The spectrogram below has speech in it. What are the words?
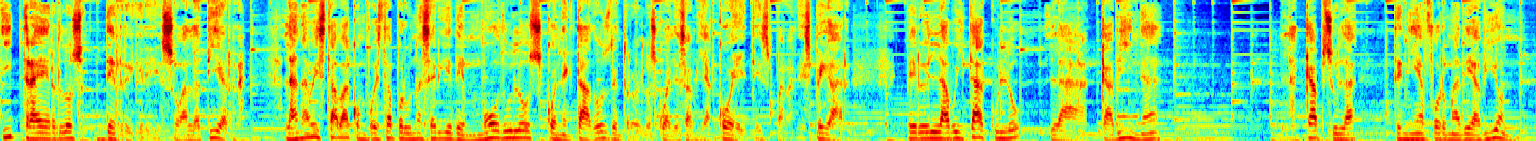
y traerlos de regreso a la Tierra. La nave estaba compuesta por una serie de módulos conectados dentro de los cuales había cohetes para despegar, pero el habitáculo, la cabina, la cápsula tenía forma de avión.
